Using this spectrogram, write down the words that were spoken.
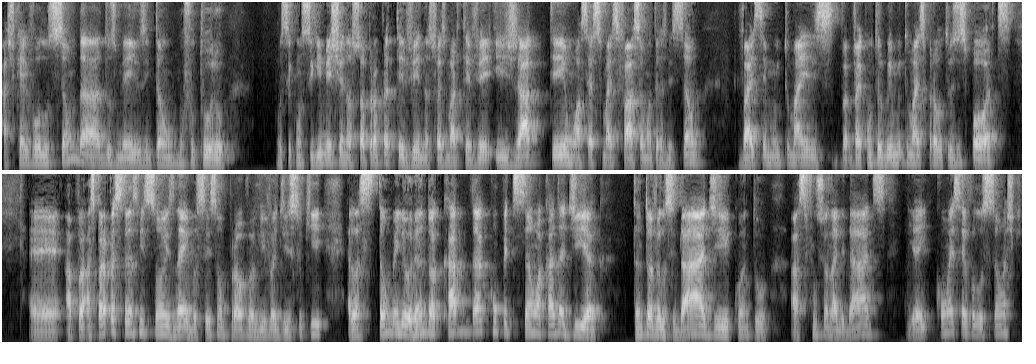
acho que a evolução da, dos meios, então, no futuro, você conseguir mexer na sua própria TV, na sua Smart TV e já ter um acesso mais fácil a uma transmissão, vai ser muito mais, vai contribuir muito mais para outros esportes. É, as próprias transmissões, né? E vocês são prova viva disso que elas estão melhorando a cada competição, a cada dia, tanto a velocidade quanto as funcionalidades. E aí, com essa evolução, acho que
